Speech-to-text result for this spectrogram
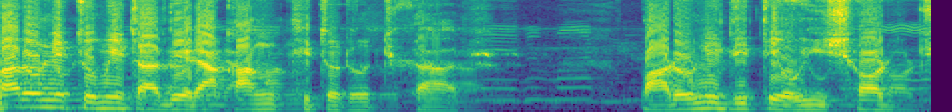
পারনি তুমি তাদের আকাঙ্ক্ষিত রোজগার। পারনি দিতে ঐশ্বর্য।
